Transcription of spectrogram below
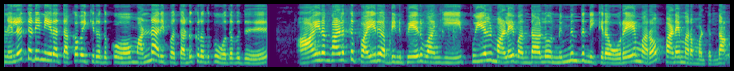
நிலத்தடி நீரை தக்க வைக்கிறதுக்கும் மண் அரிப்பை தடுக்கிறதுக்கும் உதவுது. ஆயிரங்காலத்து பயிர் அப்படின்னு பேர் வாங்கி புயல் மழை வந்தாலும் நிமிர்ந்து நிக்கிற ஒரே மரம் பனை மரம் மட்டும்தான்.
